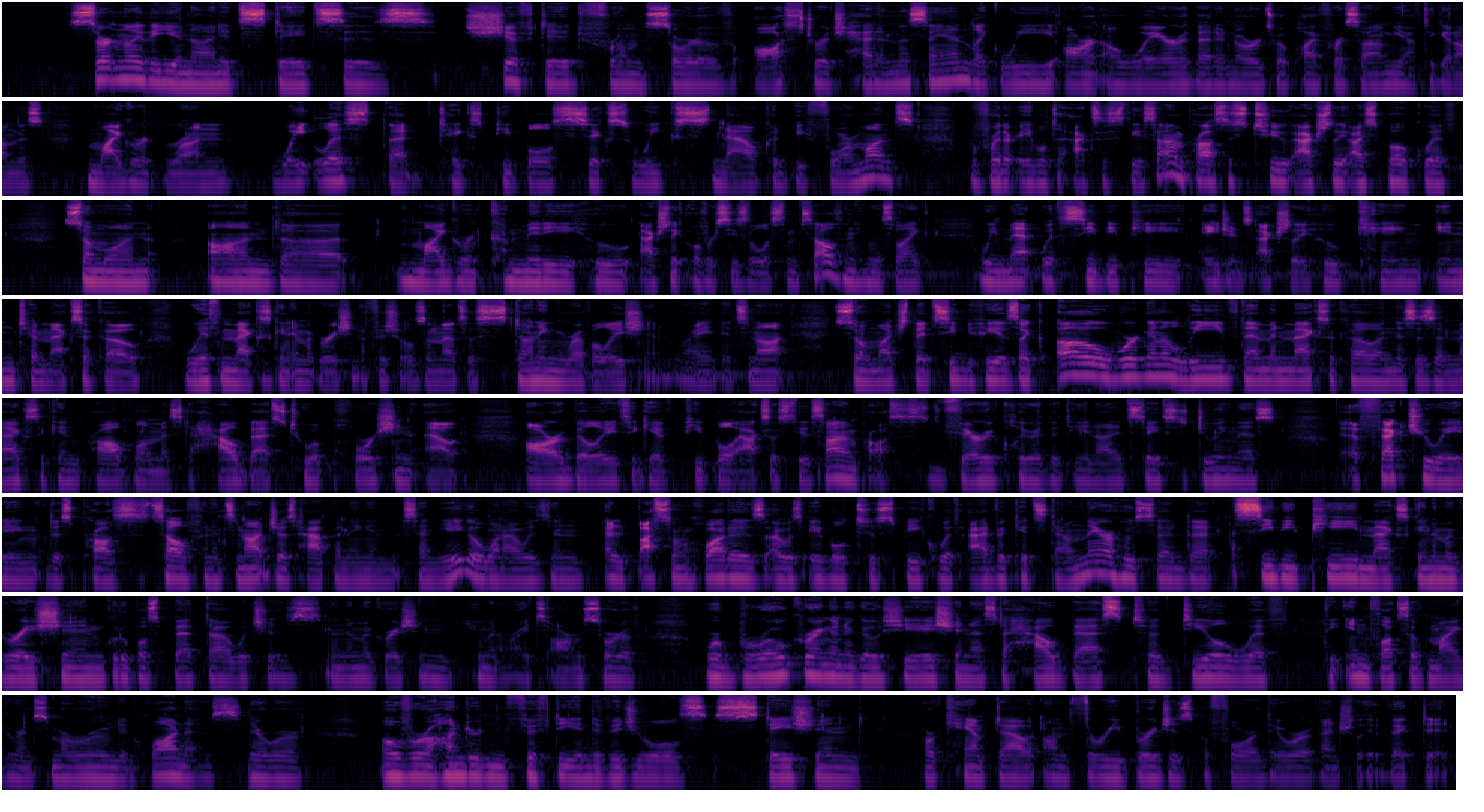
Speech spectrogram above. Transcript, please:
certainly the United States is shifted from sort of ostrich head in the sand. Like we aren't aware that in order to apply for asylum, you have to get on this migrant run wait list that takes people six weeks now could be four months before they're able to access the asylum process to actually i spoke with someone on the migrant committee who actually oversees the list themselves and he was like we met with cbp agents actually who came into mexico with mexican immigration officials and that's a stunning revelation right? It's not so much that cbp is like oh we're going to leave them in mexico and this is a mexican problem as to how best to apportion out our ability to give people access to the asylum process it's very clear that the united states is doing this effectuating this process itself. And it's not just happening in San Diego. When I was in El Paso and Juarez, I was able to speak with advocates down there who said that CBP, Mexican Immigration, Grupos Beta, which is an immigration human rights arm, sort of, were brokering a negotiation as to how best to deal with the influx of migrants marooned in Juarez. There were over 150 individuals stationed or camped out on three bridges before they were eventually evicted.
